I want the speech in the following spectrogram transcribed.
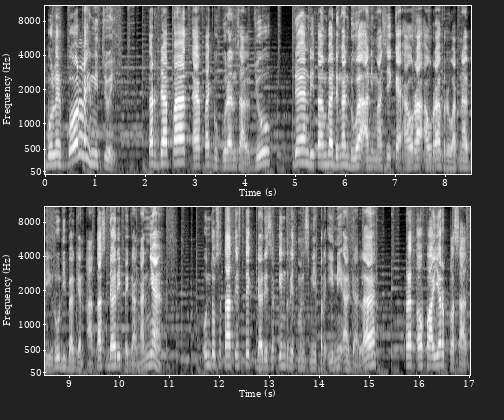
boleh-boleh nih cuy. Terdapat efek guguran salju dan ditambah dengan dua animasi kayak aura-aura berwarna biru di bagian atas dari pegangannya. Untuk statistik dari skin treatment sniper ini adalah Rate of Fire plus 1,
